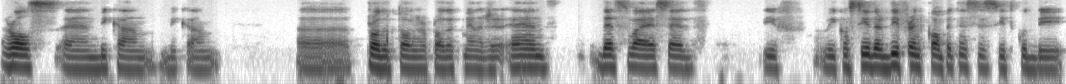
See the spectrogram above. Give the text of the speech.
roles and become become uh, product owner, product manager, and that's why I said if we consider different competencies, it could be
